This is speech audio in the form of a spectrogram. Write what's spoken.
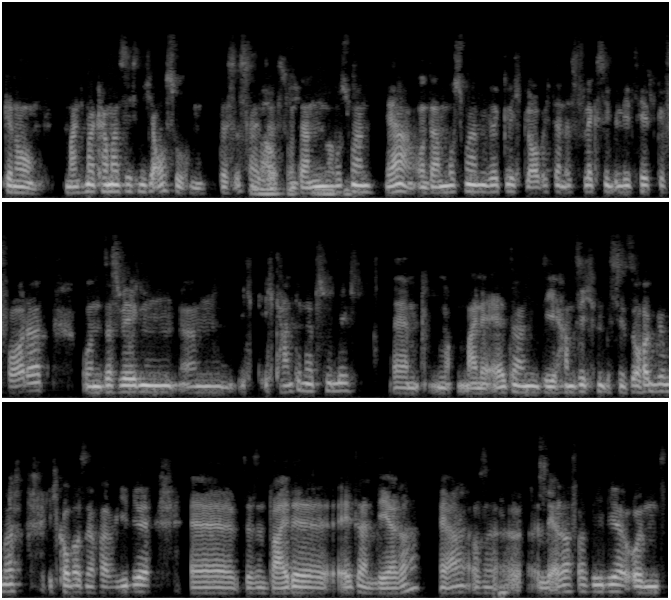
genau, manchmal kann man sich nicht aussuchen. Das ist halt Überhaupt das. Und dann muss man, ja, und dann muss man wirklich, glaube ich, dann ist Flexibilität gefordert. Und deswegen, ähm, ich, ich kannte natürlich, ähm, meine Eltern, die haben sich ein bisschen Sorgen gemacht. Ich komme aus einer Familie, äh, da sind beide Eltern Lehrer, ja, aus einer äh, Lehrerfamilie. Und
